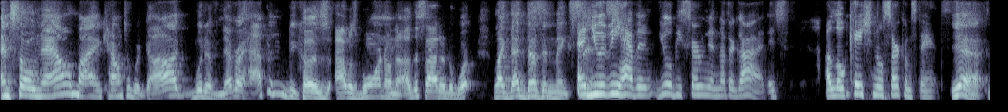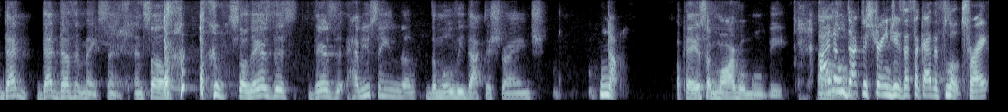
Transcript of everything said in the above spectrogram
And so now my encounter with God would have never happened because I was born on the other side of the world. Like that doesn't make sense. And you would be having you'll be serving another God. It's a locational circumstance. yeah, that that doesn't make sense. And so so there's this there's have you seen the the movie Doctor Strange? No. Okay, it's a Marvel movie. I know who Um, Doctor Strange is. That's the guy that floats, right?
